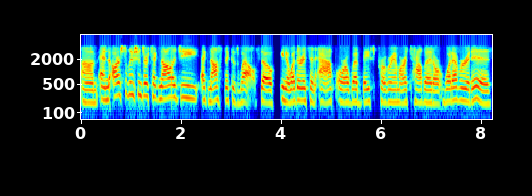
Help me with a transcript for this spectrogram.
Um, and our solutions are technology agnostic as well. So, you know, whether it's an app or a web-based program or a tablet or whatever it is,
